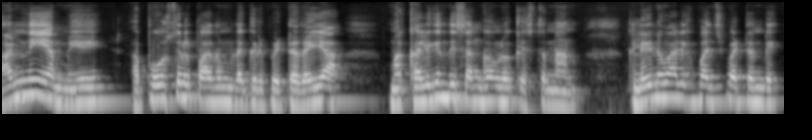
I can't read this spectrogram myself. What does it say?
అన్నీ అమ్మి అపోస్తుల పాదం దగ్గర పెట్టారు అయ్యా మాకు కలిగింది సంఘంలోకి ఇస్తున్నాను. లేని వాళ్ళకి పంచిపెట్టండి.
